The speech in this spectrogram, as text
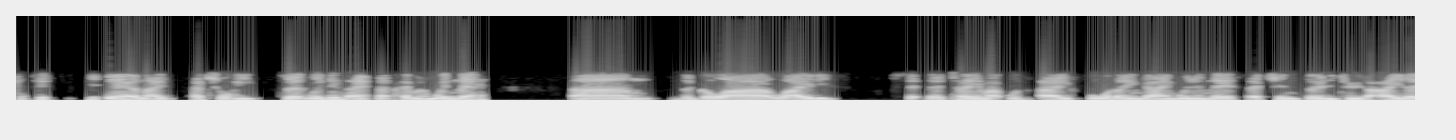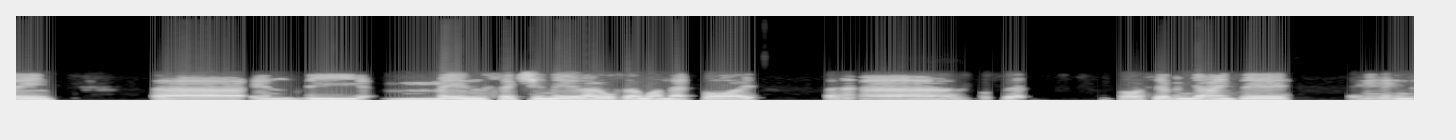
consistency there, and they actually certainly did. They ended up having a win there. Um, the Galah ladies set their team up with a 14 game win in their section, 32 to 18. Uh, in the men's section there, they also won that by uh, what's that? By seven games there. And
